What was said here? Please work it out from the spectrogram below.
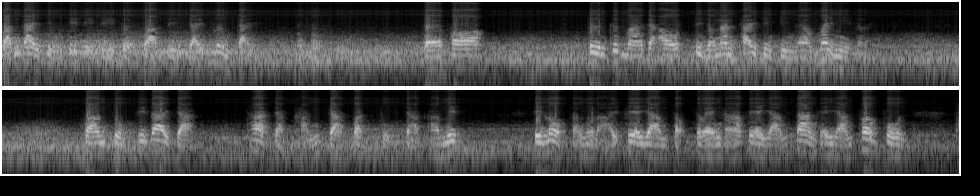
ฝันได้สิ่งที่ดีๆเกิดความดีใจปลื้มใจ แต่พอตื่นขึ้นมาจะเอาสิ่งเหล่านั้นใช้จริง ๆ แล้วไม่มีเลย ความสุขที่ได้จากาตุจากขันจากวัตถุจากอามิตรที่โลกทั้งหลายพยายามสอบแสวงหาพยายามสร้างพยายามเพิ่มพูนท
